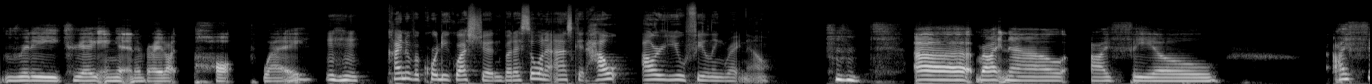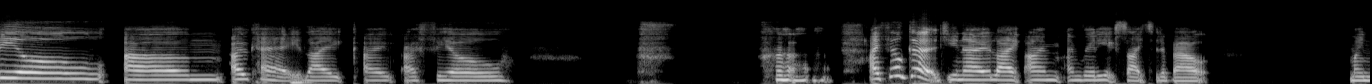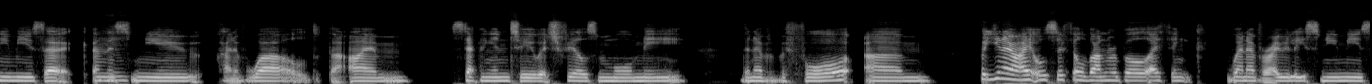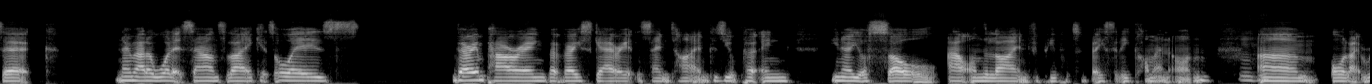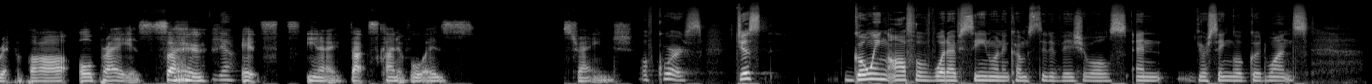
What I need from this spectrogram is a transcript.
really creating it in a very like pop way. hmm Kind of a corny question, but I still want to ask it. How are you feeling right now? uh right now I feel I feel um okay. Like I I feel I feel good, you know, like I'm I'm really excited about my new music and this new kind of world that I'm stepping into, which feels more me than ever before. Um, but you know, I also feel vulnerable. I think whenever I release new music, no matter what it sounds like, it's always very empowering but very scary at the same time because you're putting, you know, your soul out on the line for people to basically comment on Mhm. um or like rip apart or praise. So yeah, it's you know, that's kind of always strange. of course. Just going off of what I've seen when it comes to the visuals and your single Good Ones,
